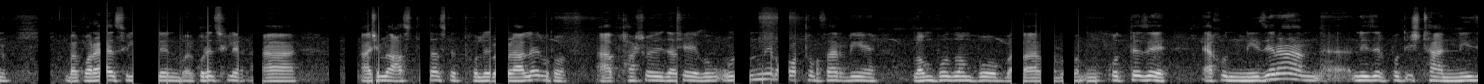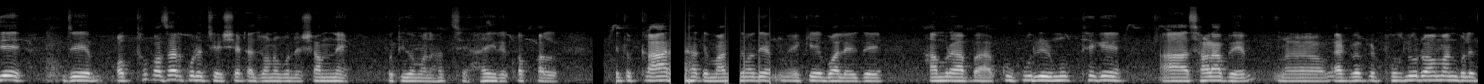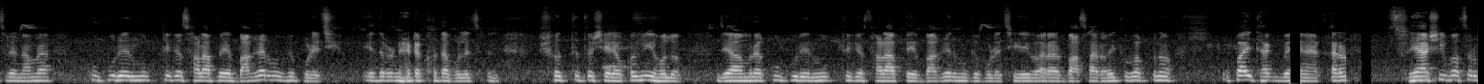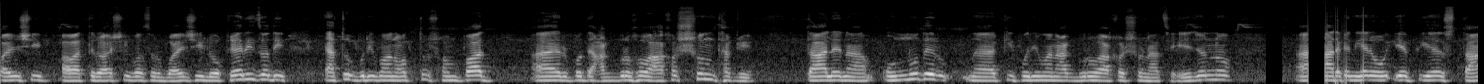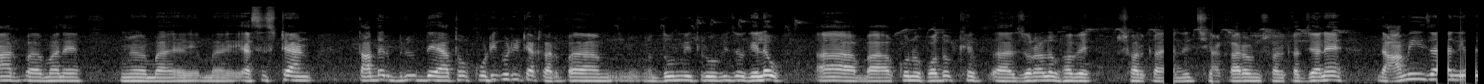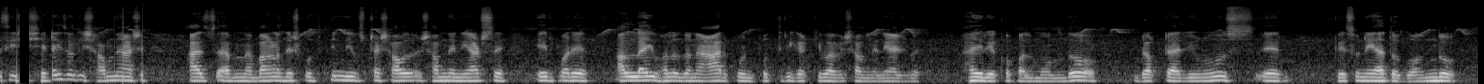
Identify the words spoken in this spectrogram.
বা করাইছিলেন বা করেছিলেন। সেগুলো আস্তে আস্তে থলে বেড়ালের মতো ফাঁস হয়ে যাচ্ছে এবং অন্যের অর্থ পাচার নিয়ে লম্পজম্প করতে যে এখন নিজেরা নিজের প্রতিষ্ঠান, নিজে যে অর্থ পাচার করেছে সেটা জনগণের সামনে প্রতীয়মান হচ্ছে। হাই রে কপাল। এ তো কার হাতে? মাঝে মাঝে কে বলে যে আমরা কুকুরের মুখ থেকে ছাড়া পেয়ে অ্যাডভোকেট ফজলুর রহমান বলেছিলেন, আমরা কুকুরের মুখ থেকে ছাড়া পেয়ে বাঘের মুখে পড়েছি। এ ধরনের একটা কথা বলেছিলেন সত্যি তো সেরকমই হলো যে আমরা কুকুরের মুখ থেকে ছাড়া পেয়ে বাঘের মুখে পড়েছি, এবার আর বাঁচার হয়তো বা কোনো উপায় থাকবে না। কারণ ছিয়াশি বছর বয়সী বা তিরাশি বছর বয়সী লোকেরই যদি এত পরিমাণ অর্থ সম্পদ এর প্রতি আগ্রহ, আকর্ষণ থাকে, তাহলে না অন্যদের কি পরিমাণ আগ্রহ, আকর্ষণ আছে? এই জন্য এপিএস তার মানে অ্যাসিস্ট্যান্ট তাদের বিরুদ্ধে এত কোটি কোটি টাকার দুর্নীতির অভিযোগ এলেও বা, কোনো পদক্ষেপ জোরালোভাবে সরকার নিচ্ছে কারণ সরকার জানে, আমি যা নিয়েছি সেটাই যদি সামনে আসে, আজ বাংলাদেশ প্রতিদিন নিউজটা সামনে নিয়ে আসছে, এরপরে আল্লাহই ভালো জানে আর কোন পত্রিকা কীভাবে সামনে নিয়ে আসবে। হাই রে কপাল মন্দ, ডক্টর ইউনুস এর পেছনে এত গন্ধ।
